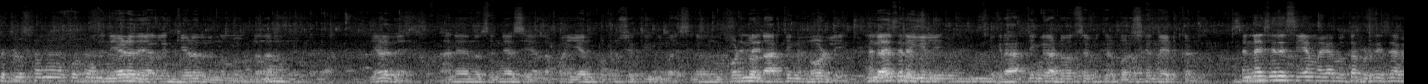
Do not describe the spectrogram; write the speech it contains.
ಸಚಿವ ಸ್ಥಾನ ಕೊಟ್ಟ ನಾನು ಹೇಳಿದೆ ಅಲ್ಲಿ ಕೇಳಿದ್ರು ನಮ್ಮ ಬ್ರದರ್ ಹೇಳಿದೆ ನಾನೇನು ಸನ್ಯಾಸಿ ಅಲ್ಲಪ್ಪ ಏನು ಕೊಟ್ಟರು ಶಕ್ತಿ ನಿಭಾಯಿಸ್ತೀನಿ ಒಂದು ಕೊಟ್ಟು ಒಂದು ಆರು ತಿಂಗಳು ನೋಡಲಿ. ಇಲ್ಲ ತೆಗಿಲಿ. ಈಗ ಆರು ತಿಂಗಳು ಅಡ್ವಾನ್ಸ್ ಬೇಕಾದ್ರೆ ಬರ್ಸ್ಕೊಂಡೇ ಇಟ್ಕೊಳ್ಳಿ. ಸನ್ಯಾಸಿನೇ ಸಿ ಎಂ ಆಗ್ಯಾರ ಉತ್ತರ ಪ್ರದೇಶಾಗ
